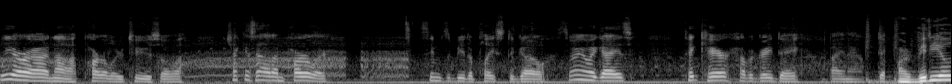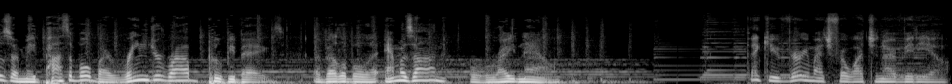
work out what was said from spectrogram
we are on uh, Parler too, so uh, check us out on Parler. Seems to be the place to go. So anyway, guys, take care. Have a great day. Bye now. Our videos are made possible by Ranger Rob Poopy Bags, available at Amazon right now. Thank you very much for watching our video.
